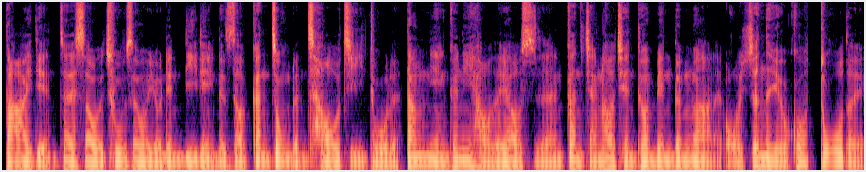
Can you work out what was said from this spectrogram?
大一点，再稍微出社会有点历练，你就知道干这种人超级多的。当年跟你好的要死人，干讲到钱突然变灯啊了，哦，真的有够多的。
